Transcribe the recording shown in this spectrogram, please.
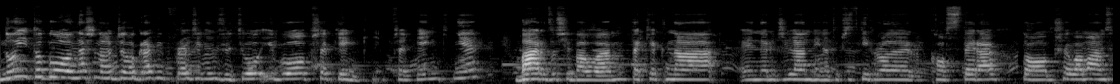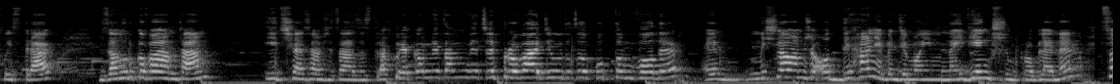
no i to było National Geographic w prawdziwym życiu i było przepięknie, przepięknie. Bardzo się bałam, tak jak na Energylandii, na tych wszystkich roller coasterach, to przełamałam swój strach. Zanurkowałam tam i trzęsłam się cała ze strachu, jak on mnie tam, wiecie, prowadził to co pod tą wodę. E, Myślałam, że oddychanie będzie moim największym problemem, co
